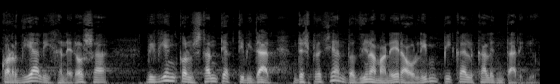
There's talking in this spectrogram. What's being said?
cordial y generosa, vivía en constante actividad, despreciando de una manera olímpica el calendario.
